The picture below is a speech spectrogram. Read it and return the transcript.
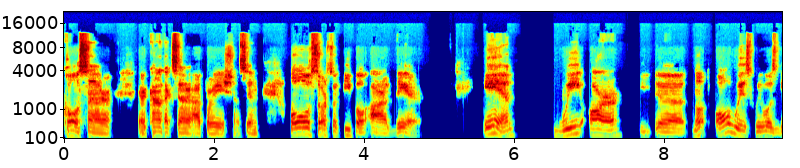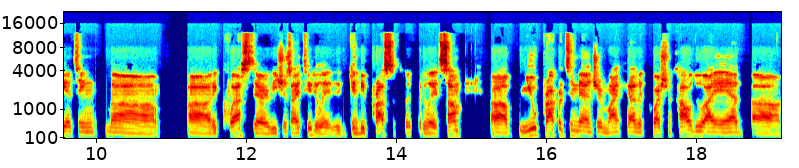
call center, or contact center operations, and all sorts of people are there. And we are uh, not always we was getting uh, uh, requests there, which is IT related. It can be process related. Some uh, new property manager might have a question: How do I add uh,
